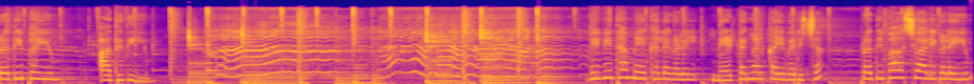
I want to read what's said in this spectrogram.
പ്രതിഭയും അതിഥിയും വിവിധ മേഖലകളിൽ നേട്ടങ്ങൾ കൈവരിച്ച പ്രതിഭാശാലികളെയും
